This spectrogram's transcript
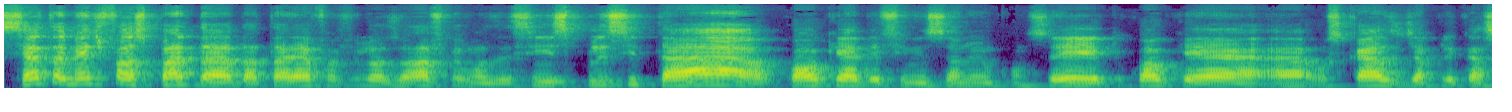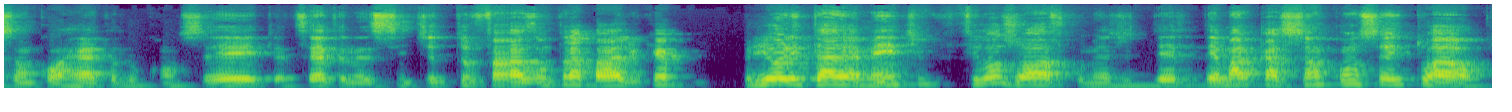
Certamente faz parte da, da, tarefa filosófica, vamos dizer assim, explicitar qual que é a definição de um conceito, qual que é a, os casos de aplicação correta do conceito, etc. Nesse sentido, tu faz um trabalho que é prioritariamente filosófico, mesmo, de demarcação conceitual.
